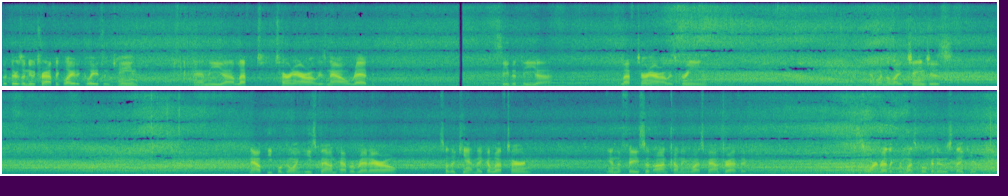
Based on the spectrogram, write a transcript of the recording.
that there's a new traffic light at Glades and Cain and the uh, left turn arrow is now red. See that the uh, left turn arrow is green and when the light changes now people going eastbound have a red arrow so they can't make a left turn in the face of oncoming westbound traffic. Warren Redlich from West Boca News. Thank you.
